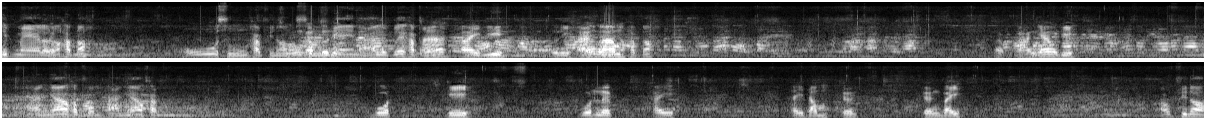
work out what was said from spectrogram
สิบแม่แล้วเนาะครับเนาะโอ้สูงครับพี่น้องสูงครับตัวนี้ ใหญ่หนาลึกเลยครับผมหนาใช่ดี ตัวนี้หางลครับเนาะำครับหางเงาวดี หางยาวครับผมหางยาวครับบดดีบดเลิกไข่ไข่ดำเครื่องเครื่องใบ เอาพี่น้อง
